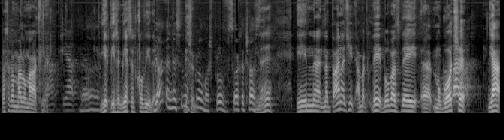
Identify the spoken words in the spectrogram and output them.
pa se pa malo makne. Ja, ja. Je, mislim, jaz se tako vidim. Ja, ne, se prav, imaš prav, vsaka čast. Ne? In eh, na ta način, ampak le, bova zdaj uh, mogoče. barvah, Ja,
